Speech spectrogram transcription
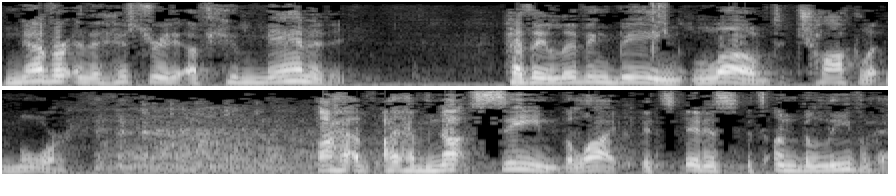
Never in the history of humanity has a living being loved chocolate more. I have, I have not seen the like. It's, it is, it's unbelievable.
